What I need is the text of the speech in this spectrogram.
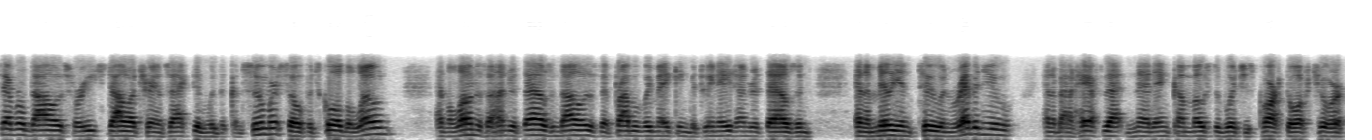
several dollars for each dollar transacted with the consumer. So if it's called a loan and the loan is $100,000, they're probably making between 800,000 and a million two in revenue and about half that net income, most of which is parked offshore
